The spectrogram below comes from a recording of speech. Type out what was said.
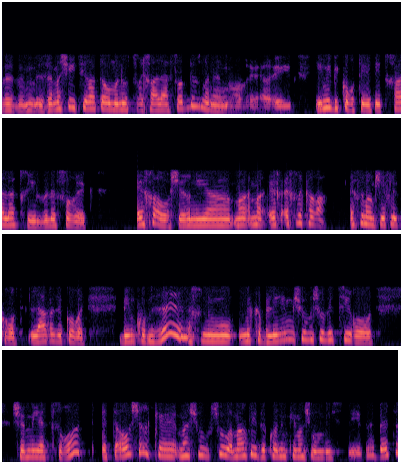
וזה מה שיצירת האומנות צריכה לעשות בזמננו, הרי, הרי אם היא ביקורתית, היא צריכה להתחיל ולפרק איך העושר נהיה, מה, מה, איך, איך זה קרה, איך זה ממשיך לקרות, למה זה קורה. במקום זה אנחנו מקבלים שוב ושוב יצירות שמייצרות את האושר כמשהו, שוב, אמרתי את זה קודם כמשהו מיסטי, ובעצם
